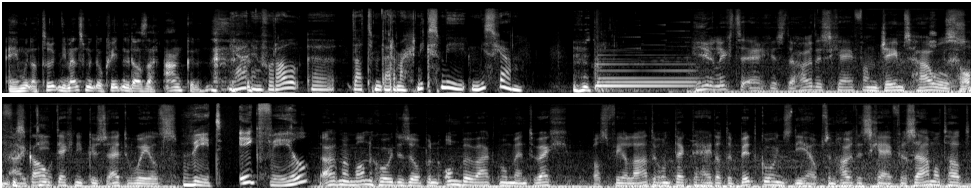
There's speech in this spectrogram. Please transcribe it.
en je moet natuurlijk, die mensen moeten ook weten hoe dat ze daar aan kunnen. Ja, en vooral, uh, dat daar mag niks mee misgaan. Hier ligt ze ergens, de harde schijf van James Howells, een IT-technicus uit Wales. Weet ik veel? De arme man gooide ze op een onbewaakt moment weg. Pas veel later ontdekte hij dat de bitcoins die hij op zijn harde schijf verzameld had,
